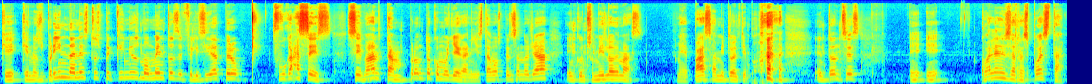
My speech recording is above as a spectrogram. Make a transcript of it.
que, que nos brindan estos pequeños momentos de felicidad, pero fugaces, se van tan pronto como llegan y estamos pensando ya en consumir lo demás? Me pasa a mí todo el tiempo. Entonces, eh, eh, ¿cuál es esa respuesta?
